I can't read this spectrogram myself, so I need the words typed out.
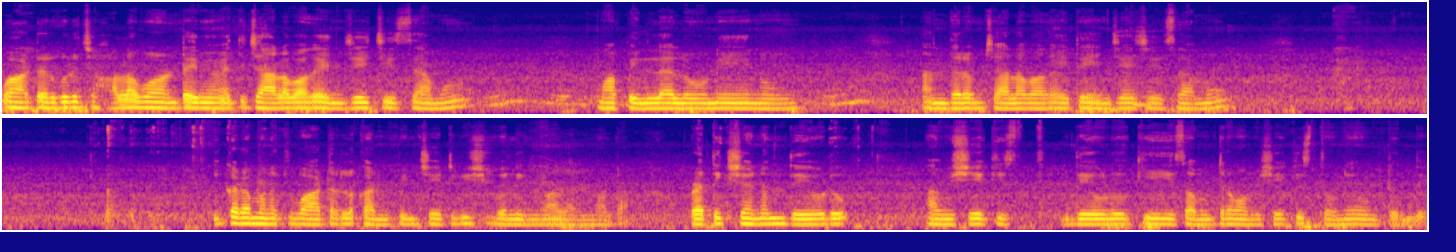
వాటర్ కూడా చాలా బాగుంటాయి. మేమైతే చాలా బాగా ఎంజాయ్ చేసాము. మా పిల్లలు నేను అందరం చాలా బాగా అయితే ఎంజాయ్ చేసాము ఇక్కడ మనకి వాటర్లో కనిపించేటివి శివలింగాలు అనమాట ప్రతి క్షణం దేవుడు అభిషేకి దేవుడికి సముద్రం అభిషేకిస్తూనే ఉంటుంది.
